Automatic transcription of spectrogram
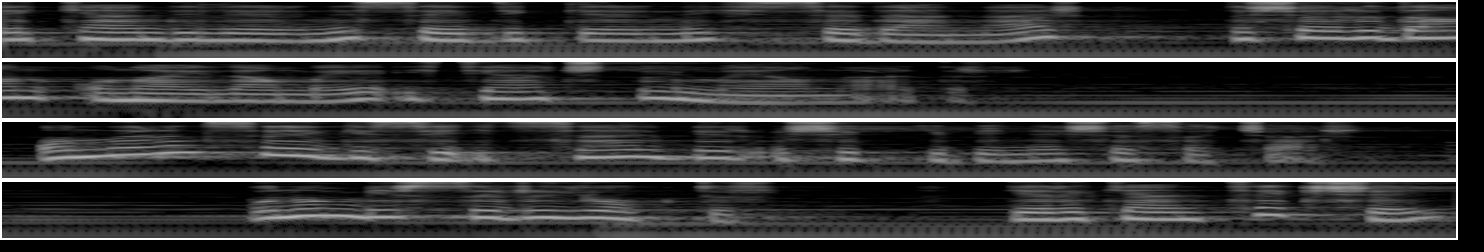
ve kendilerini sevdiklerini hissedenler, dışarıdan onaylanmaya ihtiyaç duymayanlardır. Onların sevgisi içsel bir ışık gibi neşe saçar. Bunun bir sırrı yoktur. Gereken tek şey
